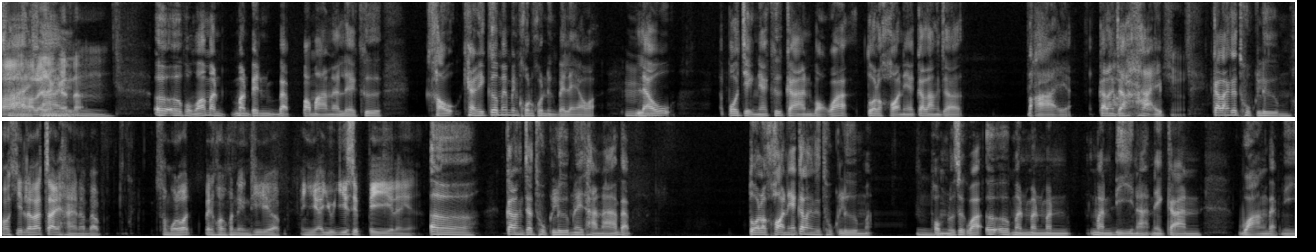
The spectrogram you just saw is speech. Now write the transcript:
ใช่อ่าอะไรอย่างนั้นน่ะใช่อืมเออเออผมว่ามันมันเป็นแบบประมาณนั้นเลยคือเขา Caretaker แม่งเป็นคนคนหนึ่งไปแล้วอะอืมแล้วโปรเจกต์เนี้ยคือการบอกว่าตัวละครเนี้ยกำลังจะตายอะกำลังจะหายใช่กำลังจะถูกลืม พอคิดแล้วก็ใจหายนะแบบ สมมติว่าเป็นคนคนหนึ่งที่แบบอายุยี่สิบปีอะไรเงี้ยเออกำลังจะถูกลืมในฐานะแบบ ตัวละครเนี้ยกำลังจะถูกลืมอะอืผมรู้สึกว่าเออเออมันมันมันมันดีนะ ในการวางแบบนี้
